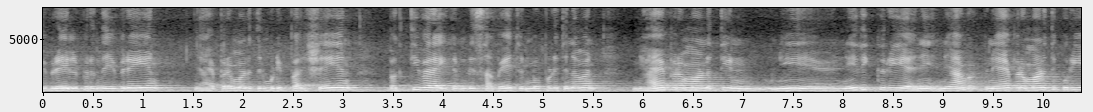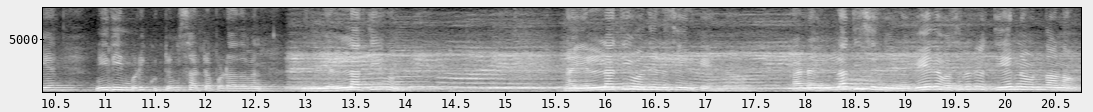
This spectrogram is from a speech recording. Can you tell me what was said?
எபிரேயில் பிறந்த எபிரேயன் நியாயப்பிரமாணத்தின்படி பரிசேயன் பக்தி வரை கண்டு சபையை துன்பப்படுத்தினவன். நியாயப்பிரமாணத்தின் நீ நீதிக்குரிய நீ நியாய நியாயப்பிரமாணத்துக்குரிய நீதியின்படி குற்றம் சாட்டப்படாதவன். எல்லாத்தையும் நான் எல்லாத்தையும் வந்து என்ன செய்யிருக்கேன் நான் கண்ட எல்லாத்தையும் செஞ்சேன் வேத வசனத்தில் தேர்னவன் தான் நான்.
